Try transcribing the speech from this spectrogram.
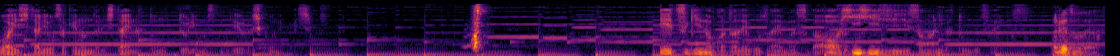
お会いしたりお酒飲んだりしたいなと思っておりますのでよろしくお願いします。えー次の方でございますが、あ、ひいひいじいじさんありがとうございます。ありがとうございます。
